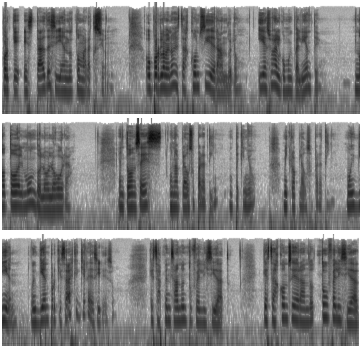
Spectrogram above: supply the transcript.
porque estás decidiendo tomar acción. O por lo menos estás considerándolo. Y eso es algo muy valiente. No todo el mundo lo logra. Entonces, un aplauso para ti, un pequeño microaplauso para ti. Muy bien, muy bien, porque ¿sabes qué quiere decir eso? Que estás pensando en tu felicidad, que estás considerando tu felicidad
